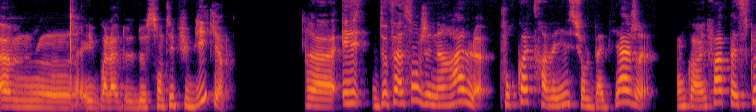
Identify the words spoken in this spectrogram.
euh, et voilà de, santé publique. Euh, et de façon générale, pourquoi travailler sur le babillage? Encore une fois, parce que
